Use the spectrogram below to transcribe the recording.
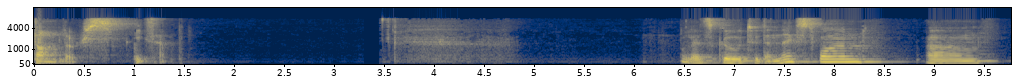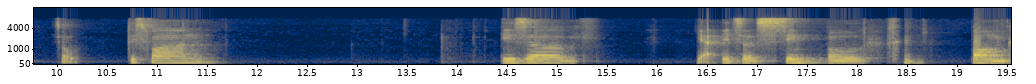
Tumblers example. Let's go to the next one. Um, so this one is a, yeah, it's a simple Pong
